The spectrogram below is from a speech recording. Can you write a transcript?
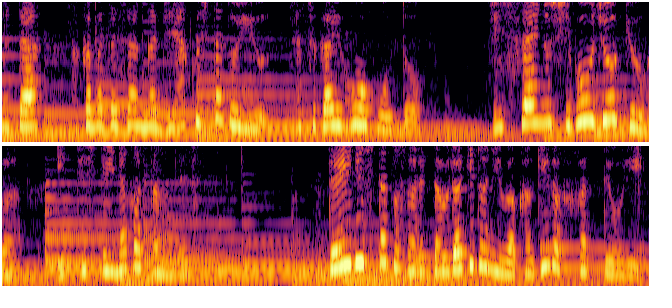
また袴田さんが自白したという殺害方法と実際の死亡状況が一致していなかったのです。出入りしたとされた裏木戸には鍵がかかっており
